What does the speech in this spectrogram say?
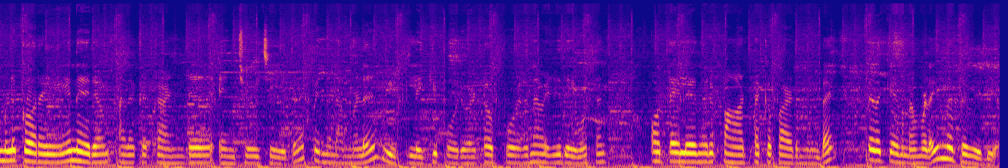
നമ്മൾ കുറേ നേരം അതൊക്കെ കണ്ട് എൻജോയ് ചെയ്ത് പിന്നെ നമ്മൾ വീട്ടിലേക്ക് പോരും കേട്ടോ. പോരുന്ന വഴി ദൈവത്തൻ ഓട്ടോയിൽ നിന്നൊരു പാട്ടൊക്കെ പാടുന്നുണ്ട്. ഇതൊക്കെയാണ് നമ്മുടെ ഇന്നത്തെ വീഡിയോ.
